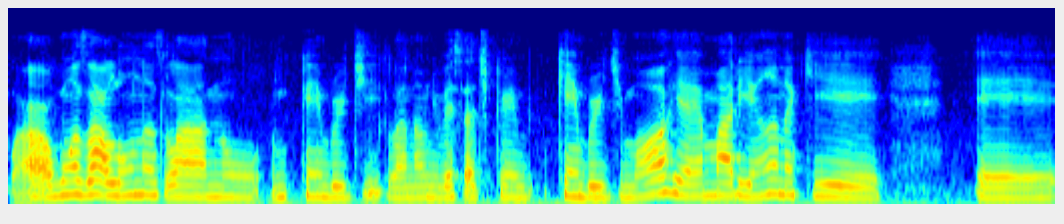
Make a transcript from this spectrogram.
algumas alunas lá no, em Cambridge, lá na Universidade de Cambridge morre. É a Mariana, que, é,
